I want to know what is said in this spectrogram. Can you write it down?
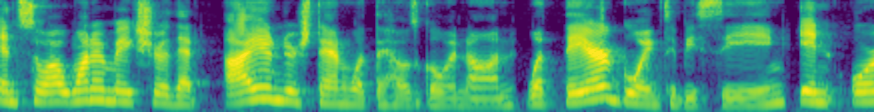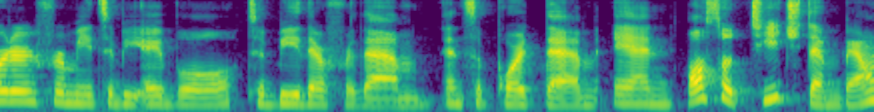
And so I want to make sure that I understand what the hell's going on, what they're going to be seeing in order for me to be able to be there for them and support them and also teach them boundaries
